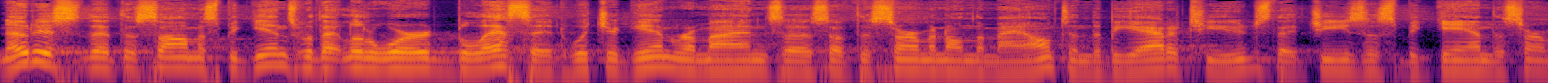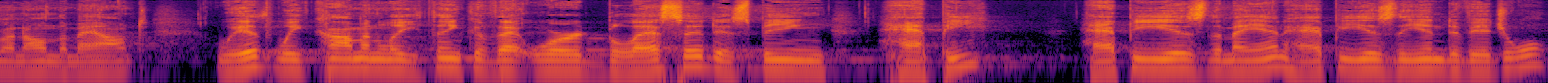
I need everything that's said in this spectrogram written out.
Notice that the psalmist begins with that little word blessed, which again reminds us of the Sermon on the Mount and the Beatitudes that Jesus began the Sermon on the Mount with. We commonly think of that word blessed as being happy. Happy is the man, happy is the individual.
